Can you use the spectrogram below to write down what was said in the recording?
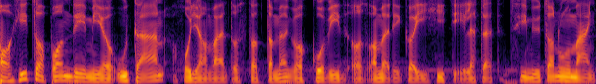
A Hita pandémia után hogyan változtatta meg a COVID az amerikai hitéletet című tanulmány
